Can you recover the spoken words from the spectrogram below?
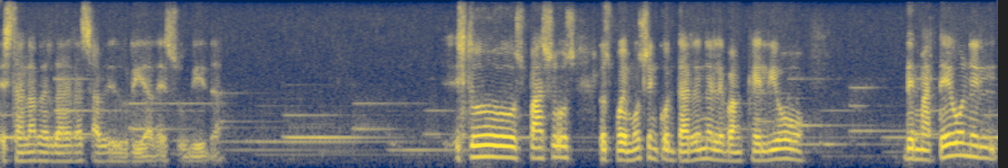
está la verdadera sabiduría de su vida. Estos pasos los podemos encontrar en el Evangelio de Mateo en el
